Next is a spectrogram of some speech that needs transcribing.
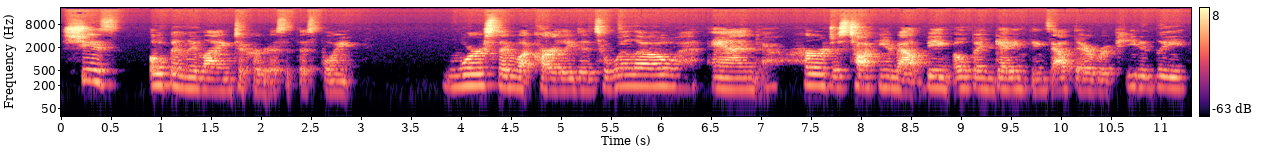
She is openly lying to Curtis at this point. Worse than what Carly did to Willow, and her just talking about being open, getting things out there repeatedly.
